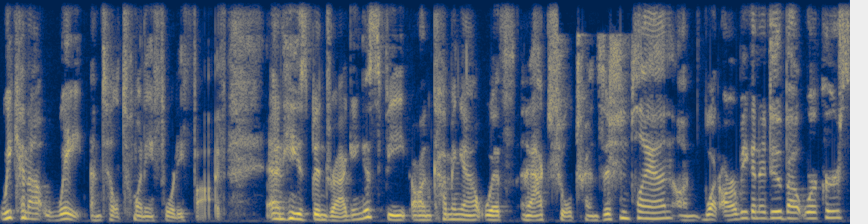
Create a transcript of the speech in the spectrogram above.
We cannot wait until 2045. And he's been dragging his feet on coming out with an actual transition plan on what are we going to do about workers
